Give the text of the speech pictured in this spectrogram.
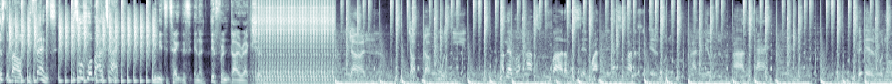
Just about defense, it's also about attack. We need to take this in a different direction. John chapter 14. I never asked the Father to send one less father to help you, and they would all the time. To help you,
